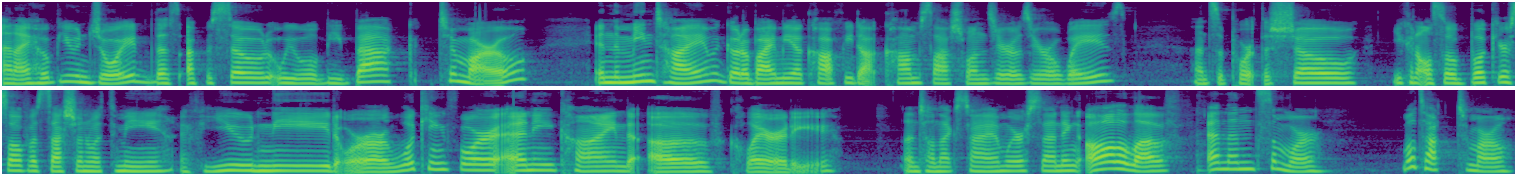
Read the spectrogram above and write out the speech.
and I hope you enjoyed this episode. We will be back tomorrow. In the meantime, go to buymeacoffee.com slash 100 ways and support the show. You can also book yourself a session with me if you need or are looking for any kind of clarity. Until next time, we're sending all the love and then some more. We'll talk tomorrow.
